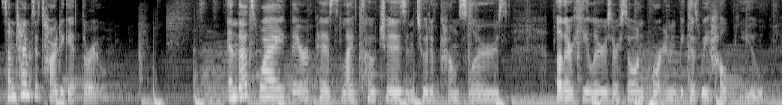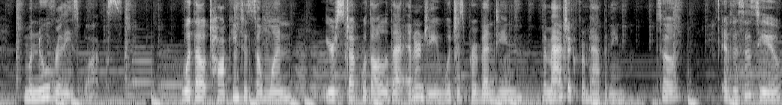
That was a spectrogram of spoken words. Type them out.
sometimes it's hard to get through. And that's why therapists, life coaches, intuitive counselors, other healers are so important because we help you maneuver these blocks. Without talking to someone, you're stuck with all of that energy, which is preventing the magic from happening. So, if this is you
